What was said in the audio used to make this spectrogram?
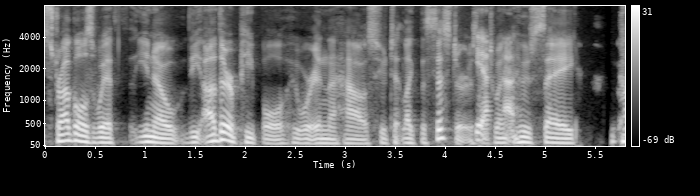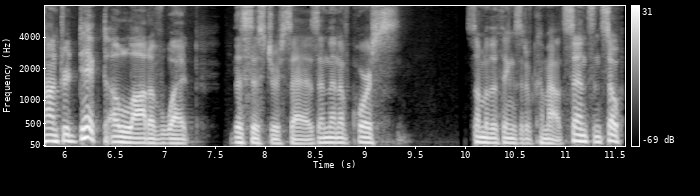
struggles with you know the other people who were in the house who t- like the sisters Yeah. the twin, who say contradict a lot of what the sister says. And then of course some of the things that have come out since. And so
